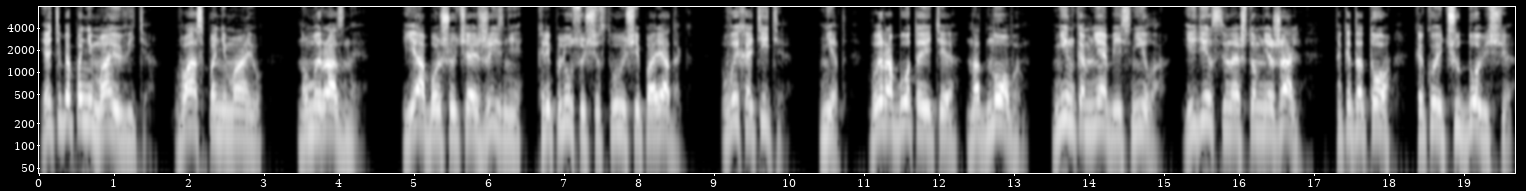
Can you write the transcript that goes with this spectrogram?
Я тебя понимаю, Витя. Вас понимаю. Но мы разные. Я большую часть жизни креплю существующий порядок. Вы хотите? Нет, вы работаете над новым. Нинка мне объяснила. Единственное, что мне жаль, так это то, какое чудовище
